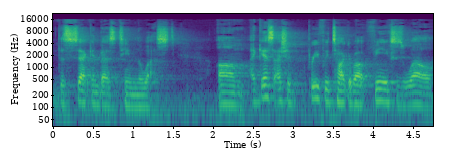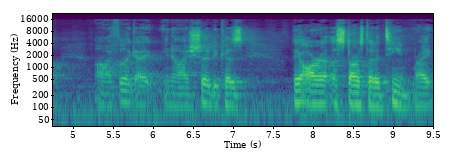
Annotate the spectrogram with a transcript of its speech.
the second best team in the West. Um, I guess I should briefly talk about Phoenix as well. Um, I feel like I, you know, I should because they are a star-studded team, right?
